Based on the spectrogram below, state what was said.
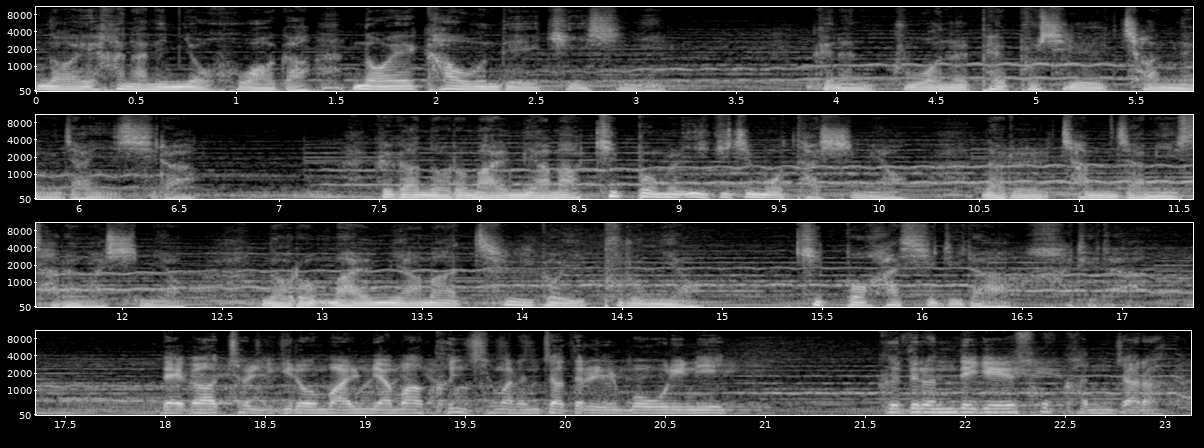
너의 하나님 여호와가 너의 가운데에 계시니 그는 구원을 베푸실 전능자이시라. 그가 너로 말미암아 기쁨을 이기지 못하시며 너를 잠잠히 사랑하시며 너로 말미암아 즐거이 부르며 기뻐하시리라 하리라. 내가 절기로 말미암아 근심하는 자들을 모으리니 그들은 내게 속한 자라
